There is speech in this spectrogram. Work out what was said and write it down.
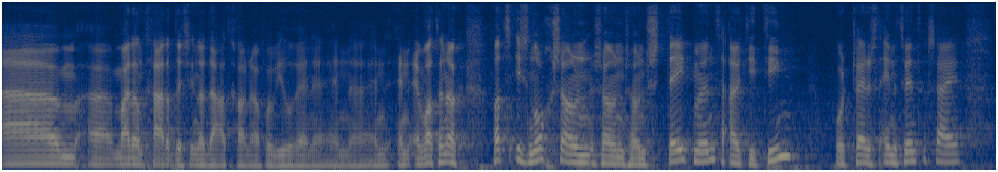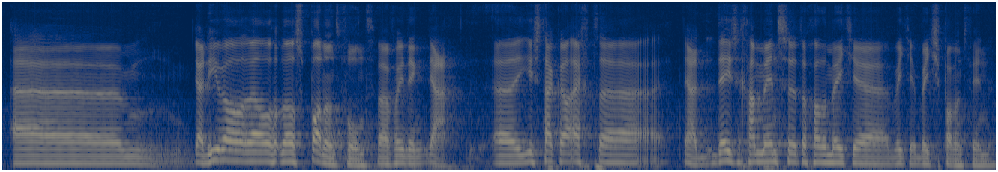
Um, uh, maar dan gaat het dus inderdaad gewoon over wielrennen en, uh, en, en, en wat dan ook. Wat is nog zo'n zo'n zo'n statement uit die 10 voor 2021, zei je? Uh, ja, die je wel, wel, wel spannend vond. Waarvan je denkt, ja, hier sta ik wel echt... ja, deze gaan mensen toch wel een beetje, een beetje, een beetje spannend vinden.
